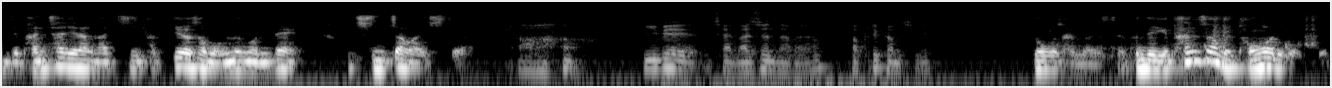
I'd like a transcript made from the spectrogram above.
이제 반찬이랑 같이 곁들여서 먹는 건데 진짜 맛있어요. 아 입에 잘 맞으셨나 봐요 아프리카 음식이. 너무 잘 맞았어요. 근데 이게 탄수화물 덩어리거든요.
